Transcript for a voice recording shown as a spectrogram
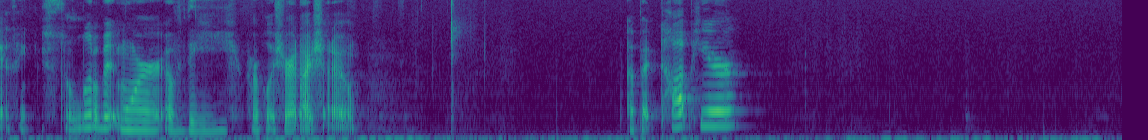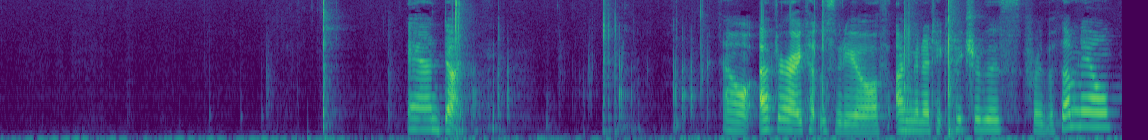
I think just a little bit more of the purplish red eyeshadow. Up at top here. And done. Now, after I cut this video off, I'm going to take a picture of this for the thumbnail,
